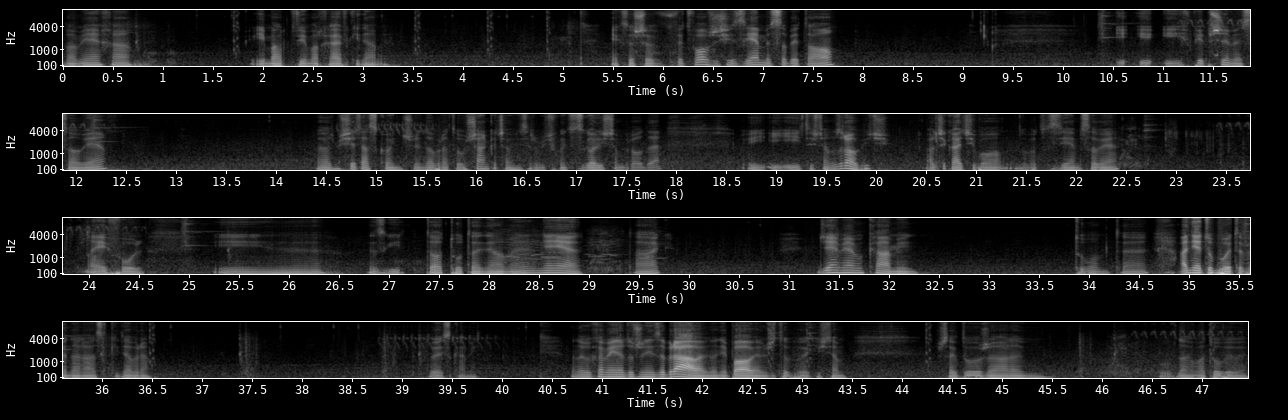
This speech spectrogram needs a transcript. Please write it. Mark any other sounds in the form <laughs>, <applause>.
Dwa miecha. I mar dwie marchewki damy. Jak to jeszcze wytworzy się, zjemy sobie to. I, i, i wpieprzymy sobie. Aż mi się ta skończy. Dobra, to uszankę trzeba mi zrobić w końcu, zgolić tą brodę i, i, i coś tam zrobić. Ale czekajcie, bo, no bo to zjem sobie. No i full. I... git. To tutaj damy. Nie, nie. Tak. Gdzie ja miałem kamień? Tu mam te... A nie, tu były te wynalazki, dobra. Tu jest kamień. No tego kamienia dużo nie zebrałem, no nie powiem, że to były jakieś tam... Aż tak dużo, ale... Główne chyba tu były.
